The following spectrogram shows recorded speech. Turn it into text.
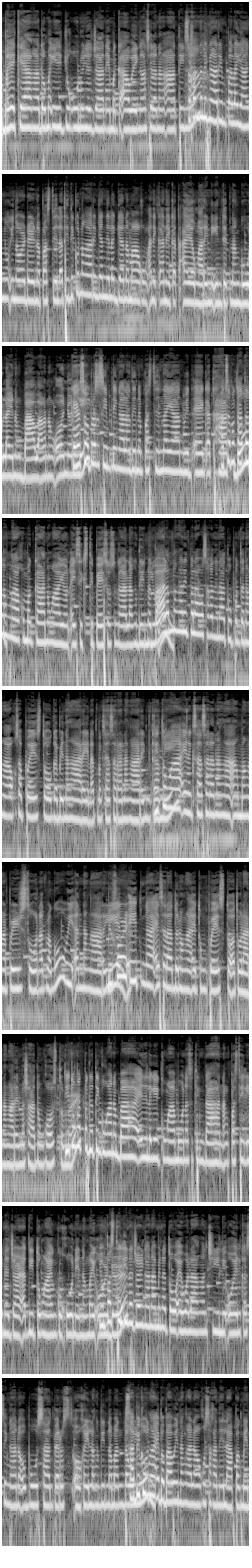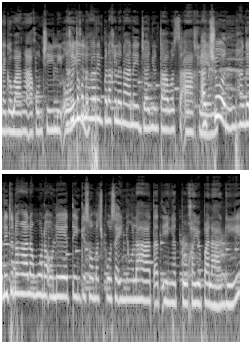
Abay, kaya nga daw mainit yung ulo niya dyan, eh magkaaway nga sila ng ate niya. Sa kanila nga rin pala yan yung in-order na pastil at hindi ko na nga rin yan nilagyan ng mga kung anik-anik at ayaw nga rin niintit ng gulay, ng bawang, ng onion Kaya mix. sobrang simple nga lang din ng pastil na yan with egg at hotdog. At sa magtatanong nga kung magkano nga yun ay 60 pesos nga lang din yun. Nagpaalam na nga rin pala ako sa kanila at pupunta na nga ako sa pwesto, gabi na nga rin at magsasara na nga rin kami. Dito nga ay nagsasara na nga ang mga person at mag-uuwian na nga rin. Before 8 nga ay sarado na nga itong pwesto at wala na nga rin masyadong customer. Dito nga pagdating ko nga ng bahay, ay nilagay ko nga muna sa tindahan ang pastil in a jar at dito nga yung kukunin ng may order. Yung pastil in a jar nga namin na to ay wala nga chili oil kasi nga naubusan pero okay lang din naman daw Sabi ko yun. nga ibabawi na nga lang ako sa kanila pag may nagawa nga akong chili oil. Nakita ko na nga rin pala kila nanay dyan yung tawas sa akin. At yun, hanggang dito na nga lang muna ulit. Thank you so much po sa inyong lahat at ingat po kayo palagi.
